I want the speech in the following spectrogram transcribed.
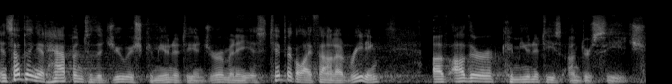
And something that happened to the Jewish community in Germany is typical, I found out reading, of other communities under siege.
